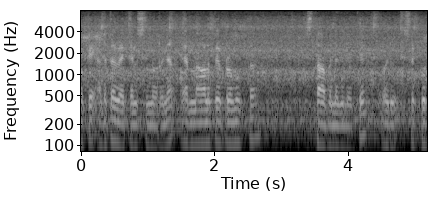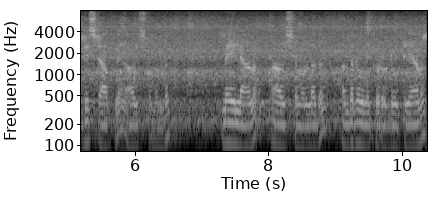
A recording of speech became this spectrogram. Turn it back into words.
ഓക്കെ? അടുത്ത വേക്കൻസി എന്ന് പറഞ്ഞാൽ എറണാകുളത്തെ പ്രമുഖ സ്ഥാപനത്തിലേക്ക് ഒരു സെക്യൂരിറ്റി സ്റ്റാഫിന് ആവശ്യമുണ്ട്. മെയിലാണ് ആവശ്യമുള്ളത്. പന്ത്രണ്ട് മണിക്കൂർ ഡ്യൂട്ടിയാണ്.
